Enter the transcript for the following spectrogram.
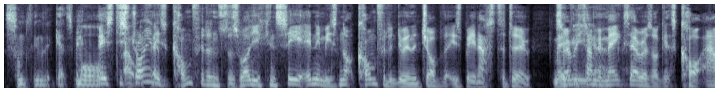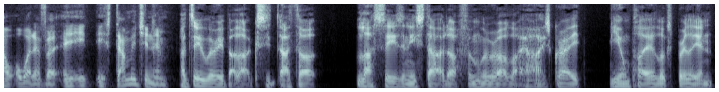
something that gets more? It's out of destroying him? his confidence as well. You can see it in him. He's not confident doing the job that he's being asked to do. so every time he makes errors or gets caught out or whatever, it, it, it's damaging him. I do worry about that because I thought last season he started off and we were all like, oh, he's great. Young player, looks brilliant.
